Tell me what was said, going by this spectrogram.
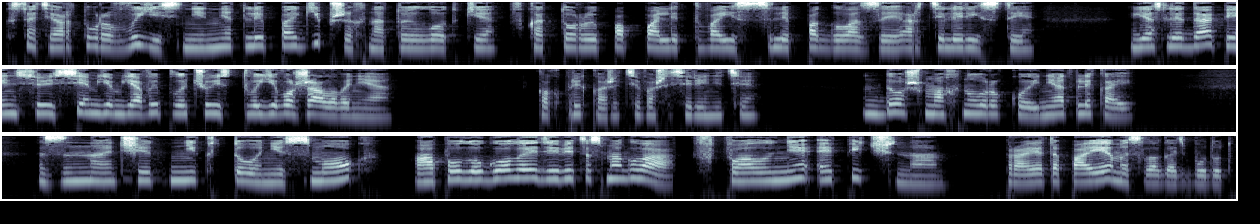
Кстати, Артура, выясни, нет ли погибших на той лодке, в которую попали твои слепоглазые артиллеристы. Если да, пенсию семьям я выплачу из твоего жалования. Как прикажете, ваше сиренити. Дош махнул рукой. Не отвлекай. Значит, никто не смог, а полуголая девица смогла. Вполне эпично. Про это поэмы слагать будут.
